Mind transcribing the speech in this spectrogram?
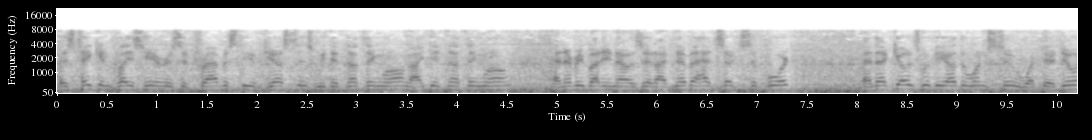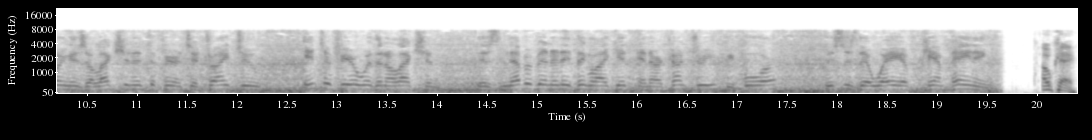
has taken place here is a travesty of justice. We did nothing wrong. I did nothing wrong. And everybody knows it. I've never had such support and that goes with the other ones too. What they're doing is election interference. They're trying to interfere with an election. There's never been anything like it in our country before. This is their way of campaigning. Okay.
